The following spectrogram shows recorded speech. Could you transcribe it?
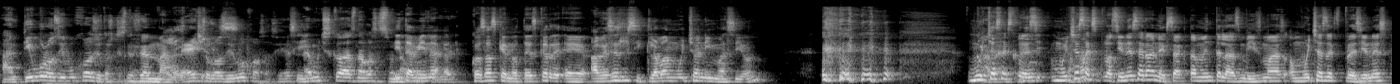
antiguos los dibujos y otros que estén estén mal hechos hechos. los dibujos. Así es. Sí. Hay muchas cosas nuevas. y también cosas que noté es que eh, a veces reciclaban mucho animación. muchas ver, muchas Ajá. explosiones eran exactamente las mismas o muchas expresiones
